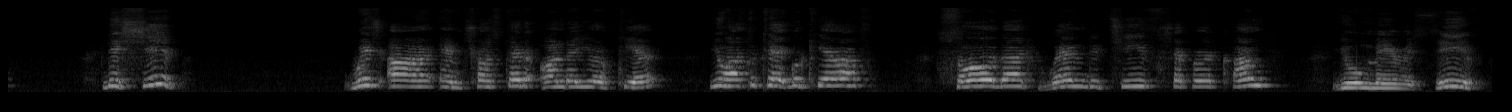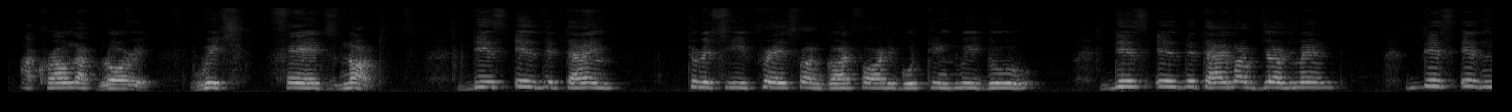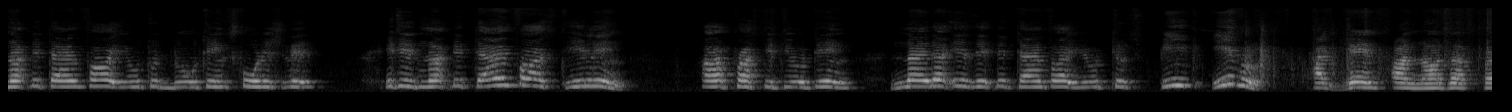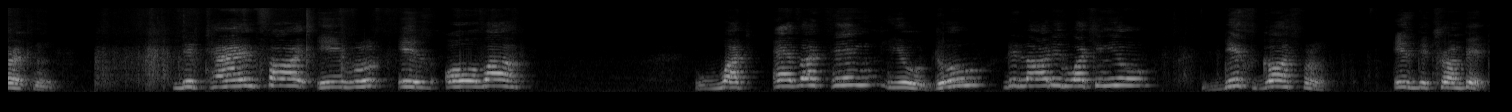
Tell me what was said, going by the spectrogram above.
The sheep which are entrusted under your care, you have to take good care of, so that when the chief shepherd comes, you may receive a crown of glory which fades not. This is the time to receive praise from God for the good things we do. This is the time of judgment. This is not the time for you to do things foolishly. It is not the time for stealing or prostituting. Neither is it the time for you to speak evil against another person. The time for evil is over. Whatever thing you do, the Lord is watching you. This gospel is the trumpet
